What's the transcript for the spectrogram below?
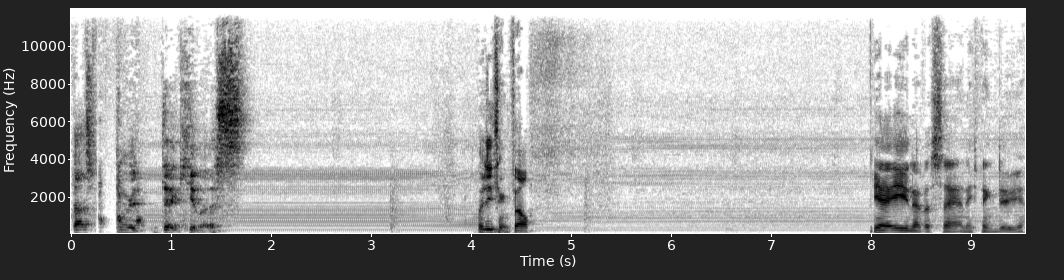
That's ridiculous. What do you think, Phil? Yeah, you never say anything, do you?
